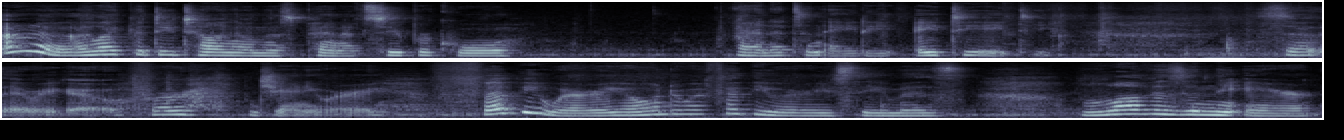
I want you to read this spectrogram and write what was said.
I don't know, I like the detailing on this pin. It's super cool. And it's an 80, AT-AT. So there we go for January. February, I wonder what February's theme is. Love is in the air.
